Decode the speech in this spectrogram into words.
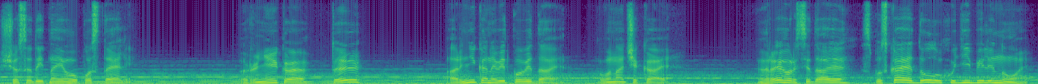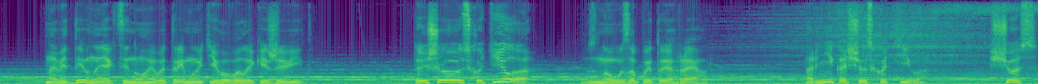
що сидить на його постелі. Арніка, ти? Арніка не відповідає, вона чекає. Грегор сідає, спускає долу худі білі ноги. Навіть дивно, як ці ноги витримують його великий живіт. Ти щось хотіла? знову запитує Грегор. Арніка щось хотіла, щось,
